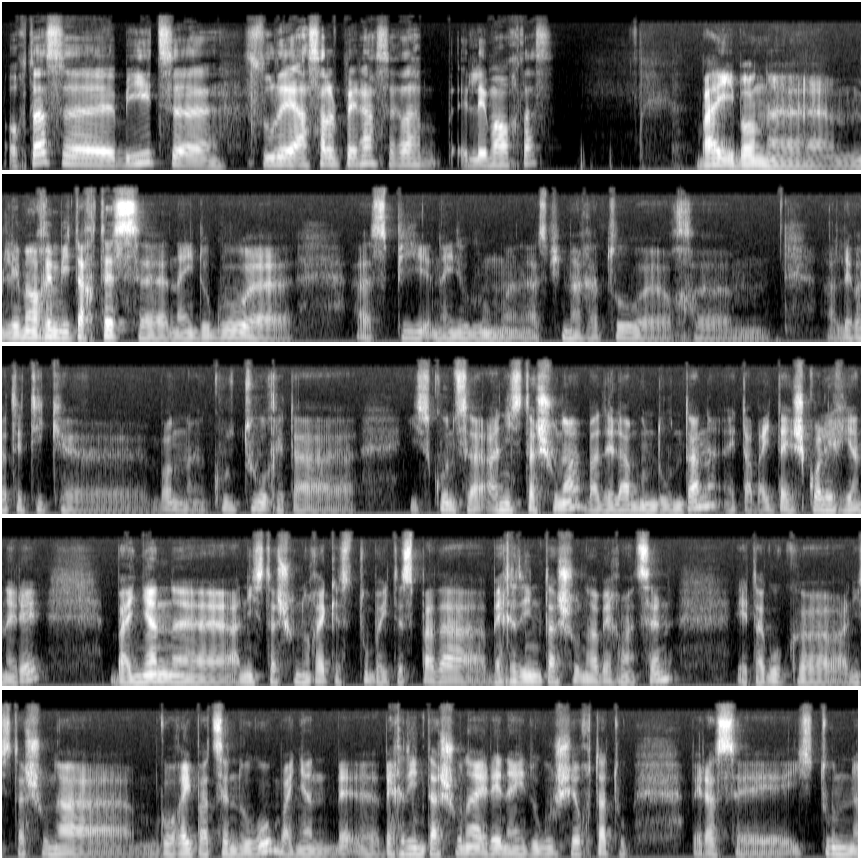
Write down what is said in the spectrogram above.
Hortaz, uh, bihitz, uh, zure azalpena, zer da, lema hortaz? Bai, bon, uh, lema horren bitartez uh, nahi dugu, uh, azpi, nahi dugu azpi marratu, uh, uh, alde batetik, uh, bon, kultur eta hizkuntza anistasuna badela mundu untan, eta baita eskualerian ere, baina uh, anistasun horrek ez du baita ezpada berdintasuna bermatzen, eta guk uh, anistasuna goraipatzen dugu, baina berdintasuna ere nahi dugu seortatu. Beraz, e, iztun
